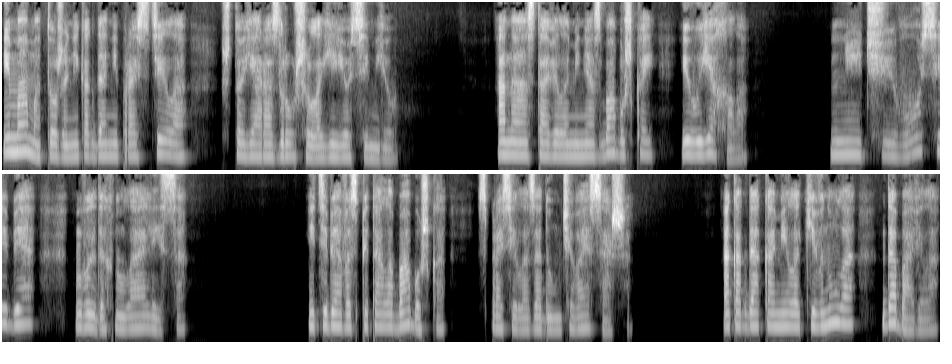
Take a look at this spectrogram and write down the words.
И мама тоже никогда не простила, что я разрушила ее семью. Она оставила меня с бабушкой и уехала. «Ничего себе!» — выдохнула Алиса. «И тебя воспитала бабушка?» — спросила задумчивая Саша. А когда Камила кивнула, добавила.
